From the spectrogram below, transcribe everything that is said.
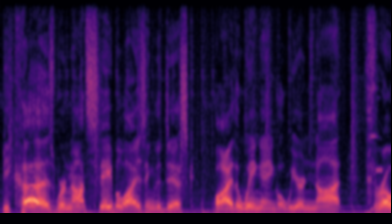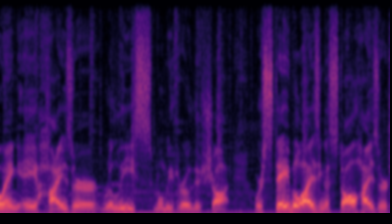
because we're not stabilizing the disc by the wing angle. We are not throwing a hyzer release when we throw this shot. We're stabilizing a stall hyzer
